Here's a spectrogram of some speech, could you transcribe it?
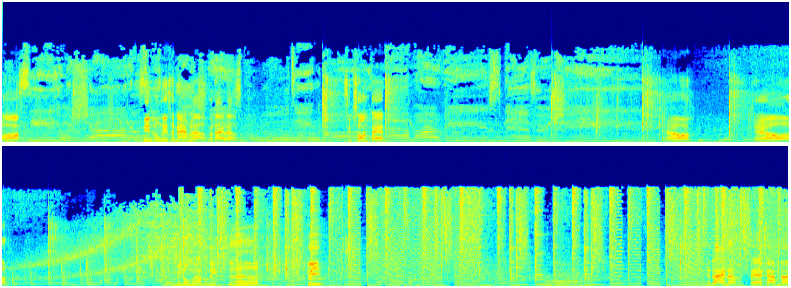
ออก เน้นลงในสนามแล้วก็ได้แล้ว 12 8แจ๋วแจ๋วหมงไม่ลงนะครับตรงนี้ เฮ้ยได้นะแปรข้ามได้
